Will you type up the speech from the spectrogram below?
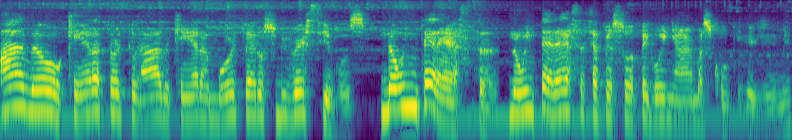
Ah, não, quem era torturado, quem era morto eram os subversivos. Não interessa. Não interessa se a pessoa pegou em armas contra o regime.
